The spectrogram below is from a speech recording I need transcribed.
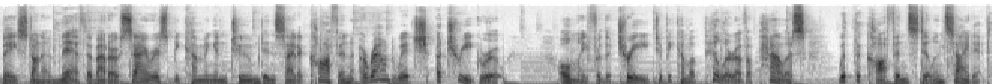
based on a myth about Osiris becoming entombed inside a coffin around which a tree grew, only for the tree to become a pillar of a palace with the coffin still inside it.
